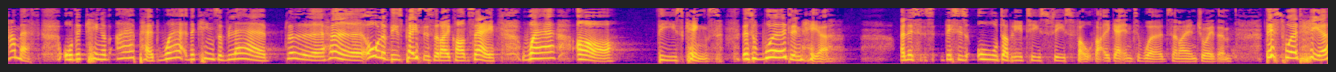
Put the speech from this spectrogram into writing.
Hamath or the king of Arpad? Where are the kings of Lair? All of these places that I can't say. Where are these kings? There's a word in here. And this is, this is all WTC's fault that I get into words and I enjoy them. This word here,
